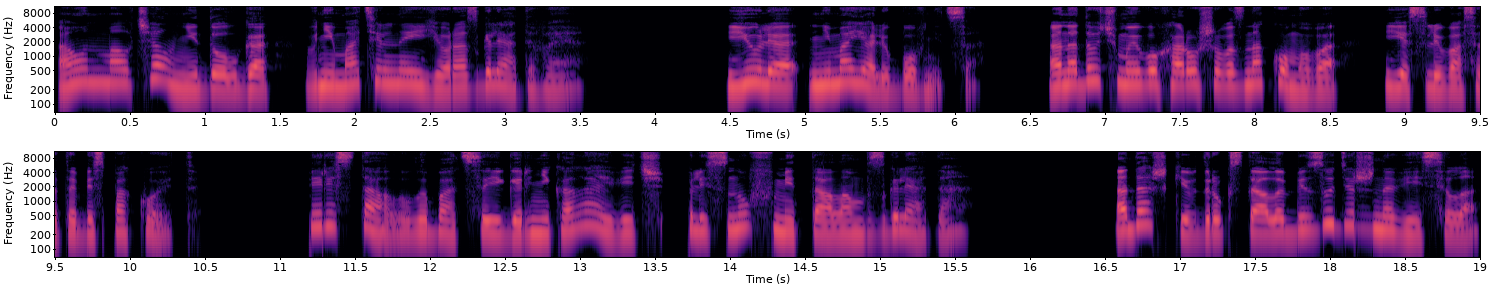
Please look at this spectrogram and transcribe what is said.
А он молчал недолго, внимательно ее разглядывая. «Юля не моя любовница. Она дочь моего хорошего знакомого, если вас это беспокоит». Перестал улыбаться Игорь Николаевич, плеснув металлом взгляда. А Дашке вдруг стало безудержно весело,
